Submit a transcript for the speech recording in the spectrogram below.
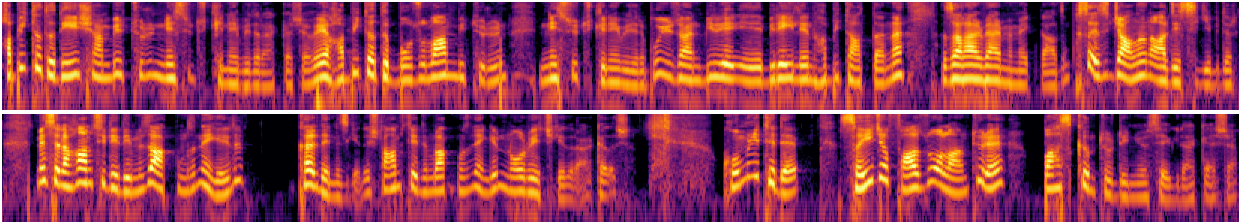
Habitatı değişen bir türün nesli tükenebilir arkadaşlar. Ve habitatı bozulan bir türün nesli tükenebilir. Bu yüzden birey, bireylerin habitatlarına zarar vermemek lazım. Kısacası canlının adresi gibidir. Mesela hamsi dediğimizde aklımıza ne gelir? Karadeniz gelir. İşte hamsi dediğimde aklımıza ne gelir? Norveç gelir arkadaşlar. Komünitede sayıca fazla olan türe baskın tür deniyor sevgili arkadaşlar.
